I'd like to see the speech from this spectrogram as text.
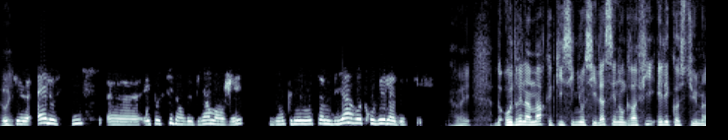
et que elle aussi est aussi dans le bien manger. Donc nous nous sommes bien retrouvés là-dessus. Oui. Audrey Lamarque qui signe aussi la scénographie et les costumes.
